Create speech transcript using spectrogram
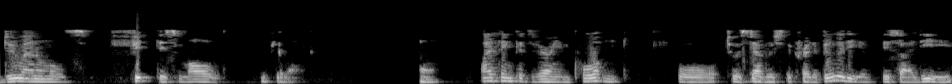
Do animals fit this mold, if you like? Uh, I think it's very important for to establish the credibility of this idea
